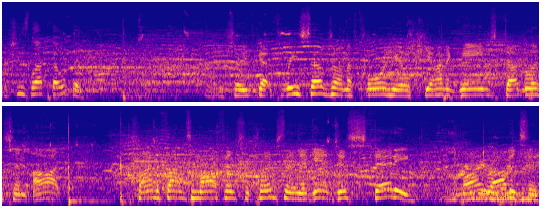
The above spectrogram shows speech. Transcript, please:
if she's left open. And so you've got three subs on the floor here with Kiana Gaines, Douglas, and Ott. Trying to find some offense for Clemson. And again, just steady. Amari Robinson.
